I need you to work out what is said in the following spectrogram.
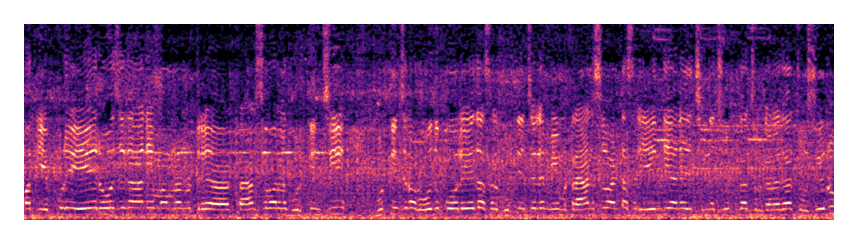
మాకు ఎప్పుడు ఏ రోజు కానీ మమ్మల్ని ట్రాన్స్ఫర్ని గుర్తించి గుర్తించిన రోజు పోలేదు. అసలు గుర్తించలేదు మేము ట్రాన్స్ఫర్ అంటే అసలు ఏంది అనేది చిన్న చూపుగా చులకనగా చూసారు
